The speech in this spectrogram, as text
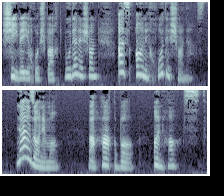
شیوه خوشبخت بودنشان از آن خودشان است نه از آن ما و حق با آنهاست.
